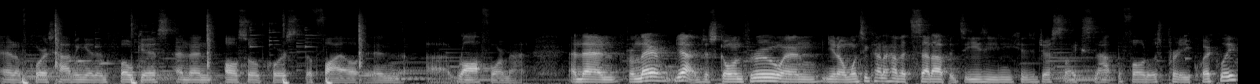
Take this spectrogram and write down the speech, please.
and of course having it in focus and then also of course the file in uh, raw format and then from there, yeah, just going through and, you know, once you kind of have it set up, it's easy You can just like snap the photos pretty quickly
